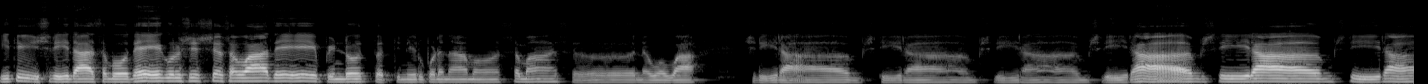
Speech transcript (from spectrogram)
इति श्रीदासबोधे गुरुशिष्य संवादे पिंडोत्पत्ती निरूपण नाम समास नववा. श्रीराम श्रीराम श्रीराम श्रीराम श्रीराम श्रीराम.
